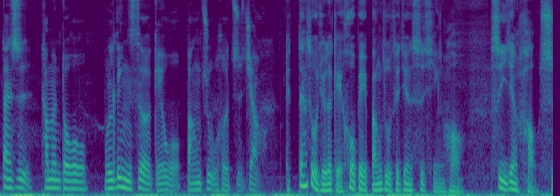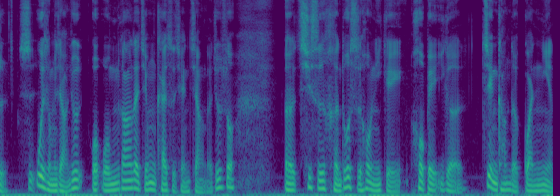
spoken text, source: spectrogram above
但是他们都不吝啬给我帮助和指教。但是我觉得给后辈帮助这件事情哈，是一件好事。是为什么讲？就是我我们刚刚在节目开始前讲的，就是说，呃，其实很多时候你给后辈一个健康的观念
